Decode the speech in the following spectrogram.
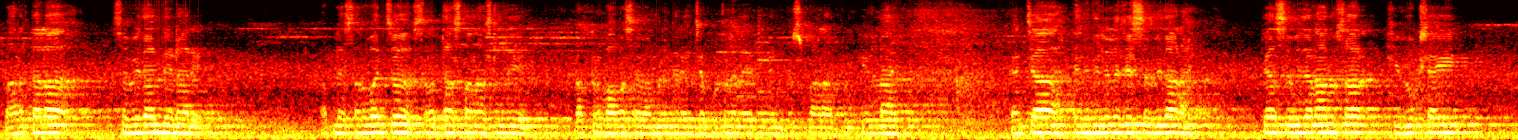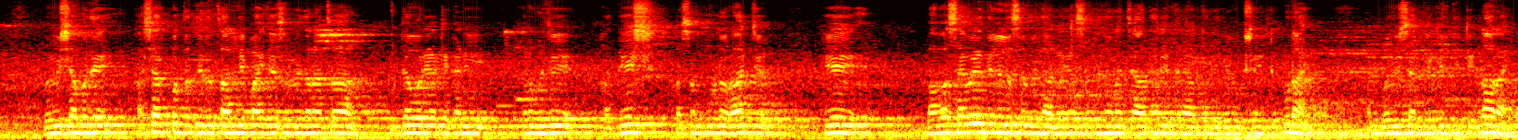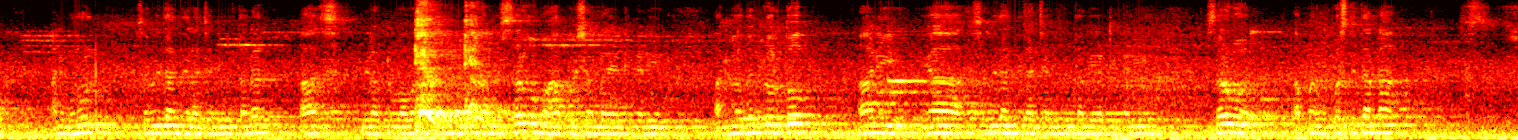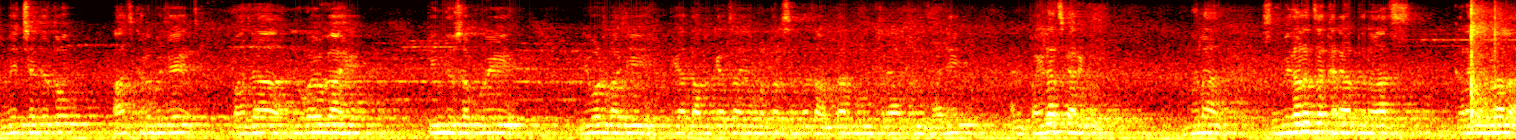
भारताला संविधान देणारे आपल्या सर्वांचं श्रद्धास्थान असलेले डॉक्टर बाबासाहेब आंबेडकर यांच्या पुतळ्याला या ठिकाणी पुष्पहार अर्पण केलेला आहे. त्यांच्या त्यांनी दिलेलं जे संविधान आहे त्या संविधानानुसार ही लोकशाही भविष्यामध्ये अशाच पद्धतीनं चालली पाहिजे. संविधानाचा मुद्द्यावर या ठिकाणी खरं म्हणजे हा देश हा संपूर्ण राज्य हे बाबासाहेबांनी दिलेलं संविधान आहे. या संविधानाच्या आधारे खऱ्या अर्थाने ही लोकशाही टिकून आहे आणि भविष्यात देखील ती टिकणार आहे. आणि म्हणून संविधान दिनाच्या निमित्तानं आज मी डॉक्टर बाबासाहेब आंबेडकर आणि सर्व महापुरुषांना या ठिकाणी अभिवादन करतो. आणि या संविधान दिनाच्या निमित्तानं या ठिकाणी सर्व आपण उपस्थितांना शुभेच्छा देतो. आज खरं म्हणजे माझा योगायोग आहे. तीन दिवसापूर्वी निवड माझी या तालुक्याचा या मतदारसंघाचा आमदार म्हणून खऱ्या अर्थानं झाली. आणि पहिलाच कार्यक्रम मला संविधानाचा खऱ्या अर्थानं आज करायला मिळाला.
